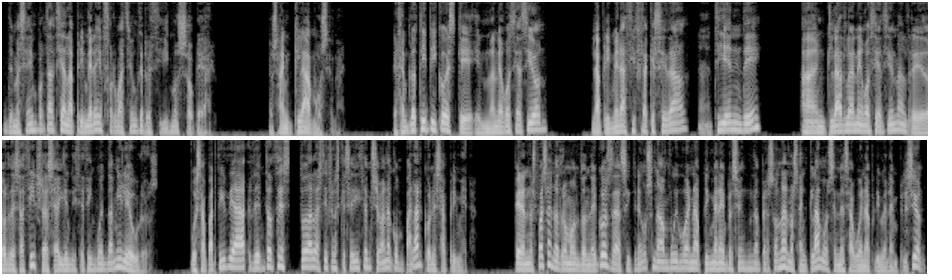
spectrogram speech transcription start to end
demasiada importancia a la primera información que recibimos sobre algo. Nos anclamos en algo. El ejemplo típico es que en una negociación, la primera cifra que se da ah. tiende a anclar la negociación alrededor de esa cifra. Si alguien dice 50.000 euros, pues a partir de, de, entonces todas las cifras que se dicen se van a comparar con esa primera. Pero nos pasan otro montón de cosas. Si tenemos una muy buena primera impresión de una persona, nos anclamos en esa buena primera impresión.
